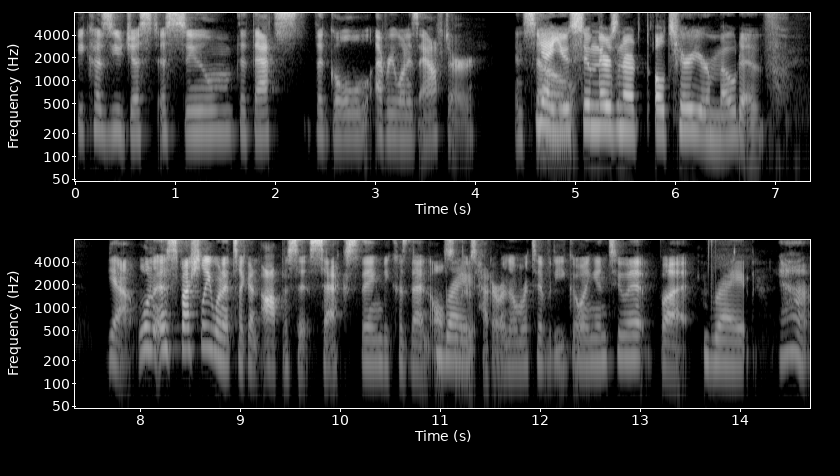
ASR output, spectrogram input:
because you just assume that that's the goal everyone is after. And so yeah, you assume there's an ul- ulterior motive. Yeah, well, especially when it's like an opposite sex thing, because then also there's heteronormativity going into it. But Right. yeah,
